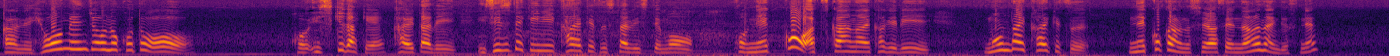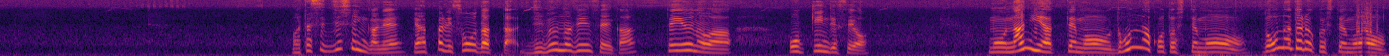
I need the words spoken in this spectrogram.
からね表面上のことをこう意識だけ変えたり一時的に解決したりしてもこう根っこを扱わない限り問題解決根っこからの幸せにならないんですね。私自身がねやっぱりそうだった自分の人生がっていうのは大きいんですよ。もう何やってもどんなことしてもどんな努力しても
